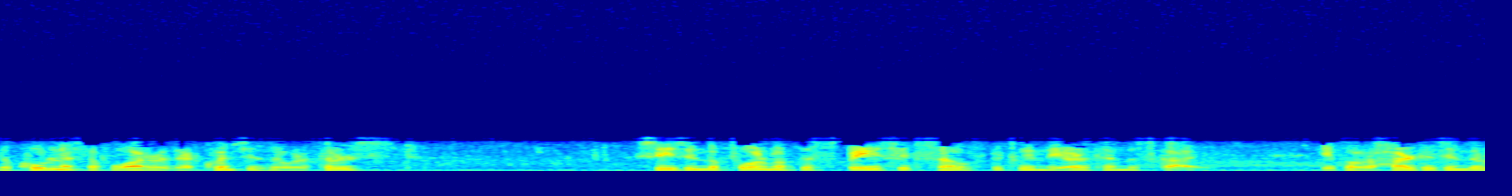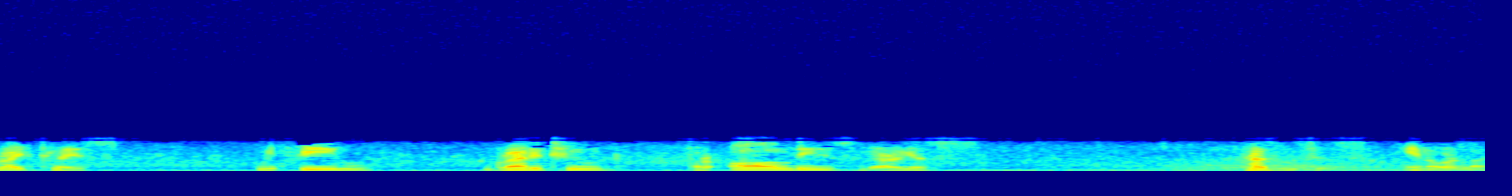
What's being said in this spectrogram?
the coolness of water that quenches our thirst. She is in the form of the space itself between the earth and the sky. If our heart is in the right place, we feel gratitude for all these various presences in our life.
